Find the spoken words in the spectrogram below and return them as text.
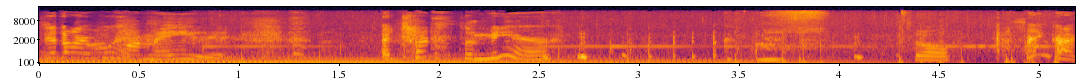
Did I win? I made it. I touched the mirror. so I think I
